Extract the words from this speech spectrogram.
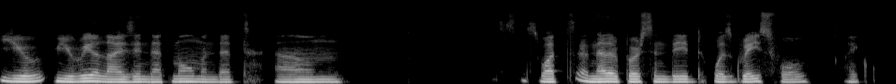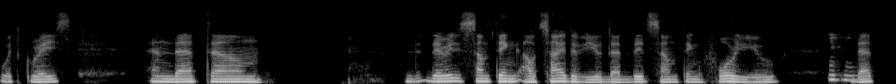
you you realize in that moment that um, what another person did was graceful, like with grace, and that um, th- there is something outside of you that did something for you mm-hmm. that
